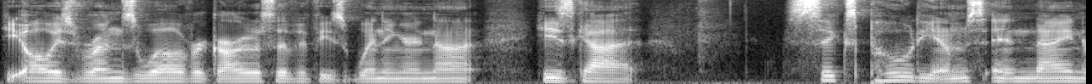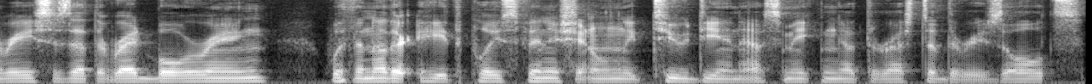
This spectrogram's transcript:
he always runs well, regardless of if he's winning or not. He's got six podiums and nine races at the Red Bull Ring, with another eighth place finish and only two DNFs making up the rest of the results.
